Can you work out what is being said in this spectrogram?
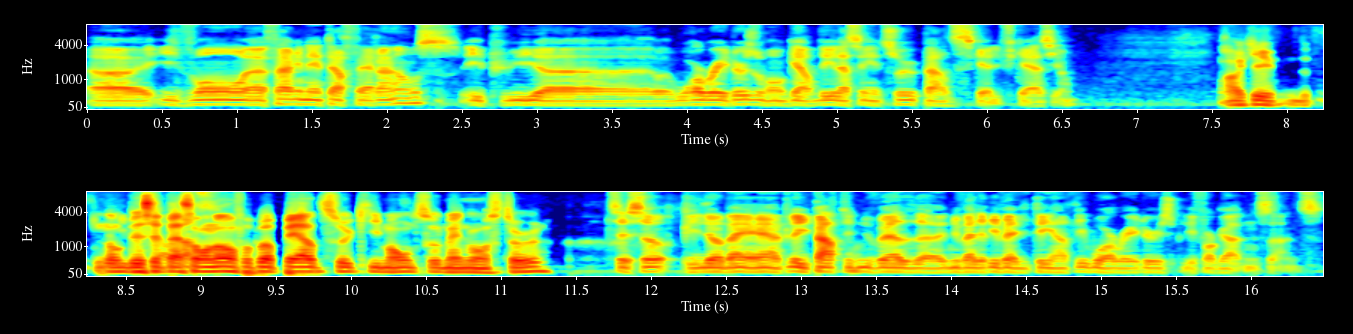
euh, ils vont euh, faire une interférence. Et puis, euh, War Raiders vont garder la ceinture par disqualification. Ok. Donc, de cette façon-là, on ne faut pas perdre ceux qui montent sur le main roster. C'est ça. Puis là, ben, là, ils partent une nouvelle, une nouvelle rivalité entre les War Raiders et les Forgotten Sons.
